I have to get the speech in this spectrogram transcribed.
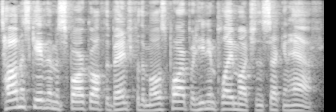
Thomas gave them a spark off the bench for the most part, but he didn't play much in the second half.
